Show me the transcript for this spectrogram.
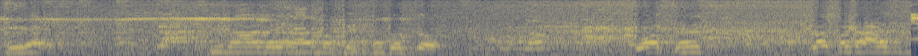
เกียรติที่มาในงานมาเป็นผู้บริสุทธิ์รวมถึงรับประธาน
